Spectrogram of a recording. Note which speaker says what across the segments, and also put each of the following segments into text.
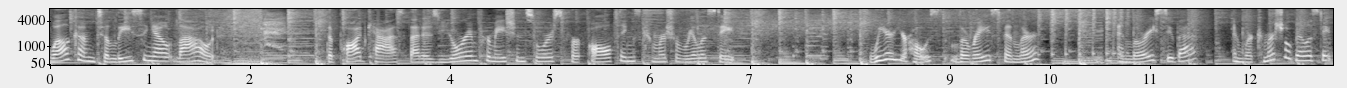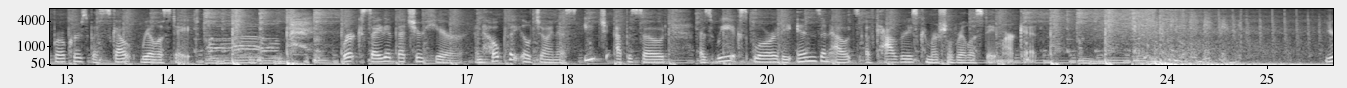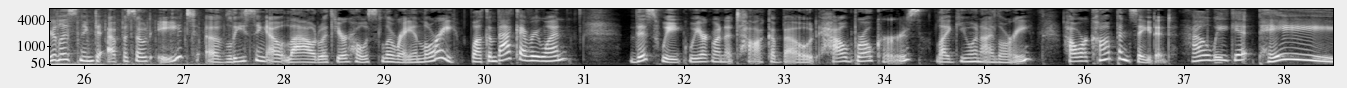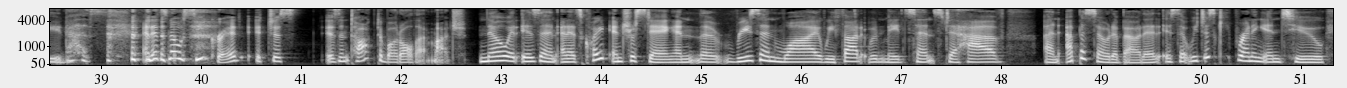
Speaker 1: Welcome to Leasing Out Loud, the podcast that is your information source for all things commercial real estate. We are your hosts, Lorraine Spindler
Speaker 2: and Lori Suba, and we're commercial real estate brokers with Scout Real Estate. We're excited that you're here and hope that you'll join us each episode as we explore the ins and outs of Calgary's commercial real estate market.
Speaker 1: You're listening to episode eight of Leasing Out Loud with your hosts, Lorraine and Lori.
Speaker 2: Welcome back, everyone.
Speaker 1: This week, we are going to talk about how brokers, like you and I, Lori, how we're compensated.
Speaker 2: How we get paid.
Speaker 1: Yes. and it's no secret. It just isn't talked about all that much.
Speaker 2: No, it isn't. And it's quite interesting. And the reason why we thought it would make sense to have an episode about it is that we just keep running into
